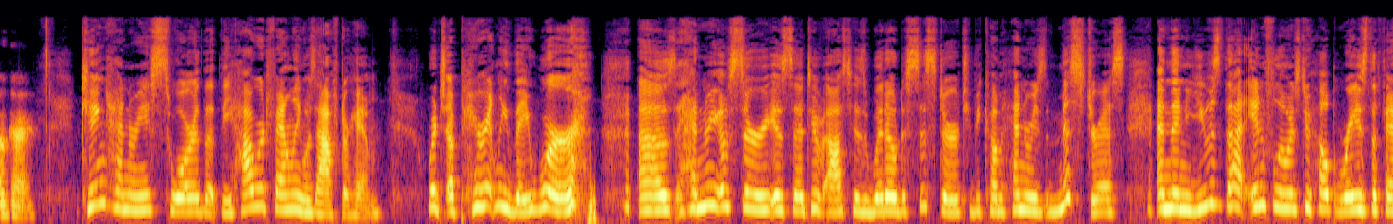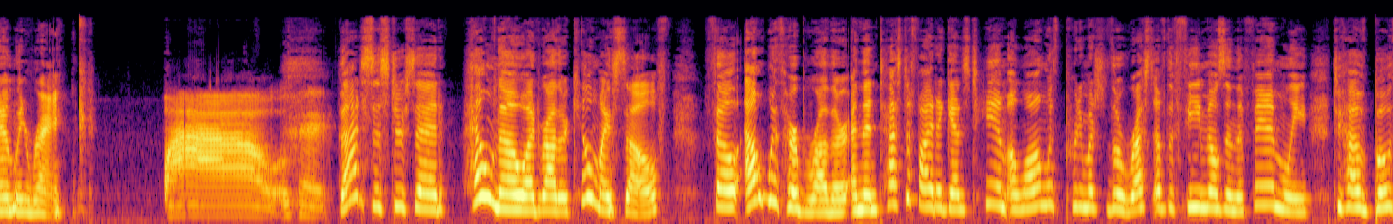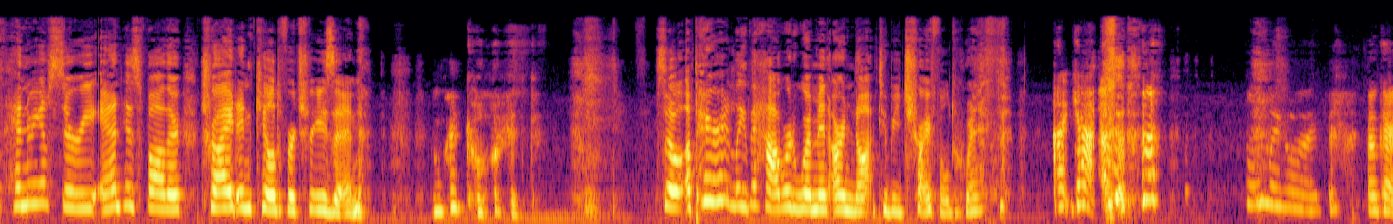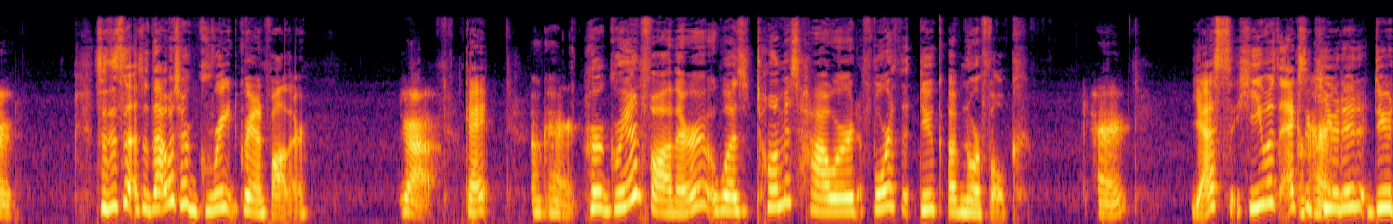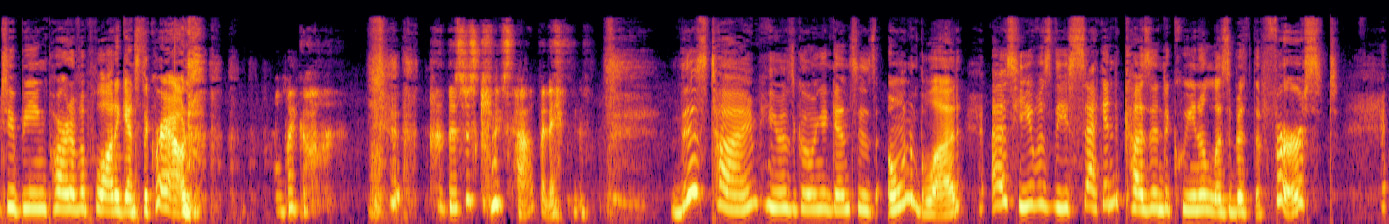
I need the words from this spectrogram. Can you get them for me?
okay. King Henry swore that the Howard family was after him, which apparently they were, as Henry of Surrey is said to have asked his widowed sister to become Henry's mistress and then used that influence to help raise the family rank. Wow. Okay. That sister said, Hell no, I'd rather kill myself, fell out with her brother, and then testified against him along with pretty much the rest of the females in the family to have both Henry of Surrey and his father tried and killed for treason. Oh my God. So apparently, the Howard women are not to be trifled with. Uh, yeah. oh my God. Okay. So this, so that was her great grandfather. Yeah. Okay, Okay. her grandfather was Thomas Howard, fourth Duke of Norfolk. Okay. Yes, he was executed due to being part of a plot against the crown. Oh my God. this just keeps happening. this time, he was going against his own blood, as he was the second cousin to Queen Elizabeth I,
